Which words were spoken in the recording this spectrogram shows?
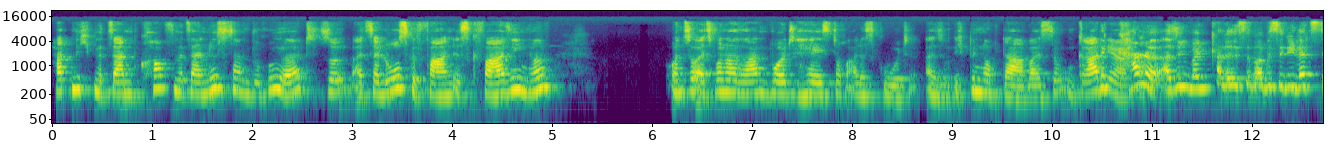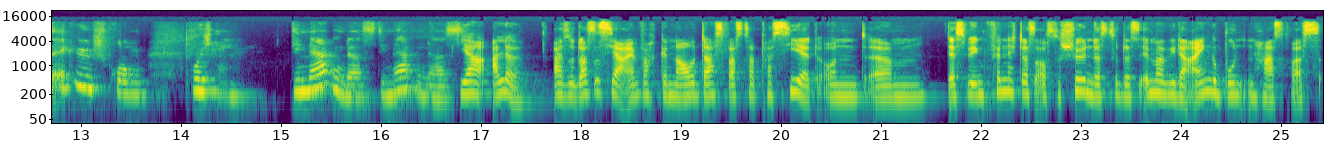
hat mich mit seinem Kopf, mit seinen Nüstern berührt, so als er losgefahren ist quasi, ne? Und so, als wenn er sagen wollte, hey, ist doch alles gut. Also ich bin noch da, weißt du? Und gerade ja. Kalle, also ich meine, Kalle ist immer bis in die letzte Ecke gesprungen, wo ich denke, die merken das, die merken das. Ja, alle. Also das ist ja einfach genau das, was da passiert. Und ähm, deswegen finde ich das auch so schön, dass du das immer wieder eingebunden hast, was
